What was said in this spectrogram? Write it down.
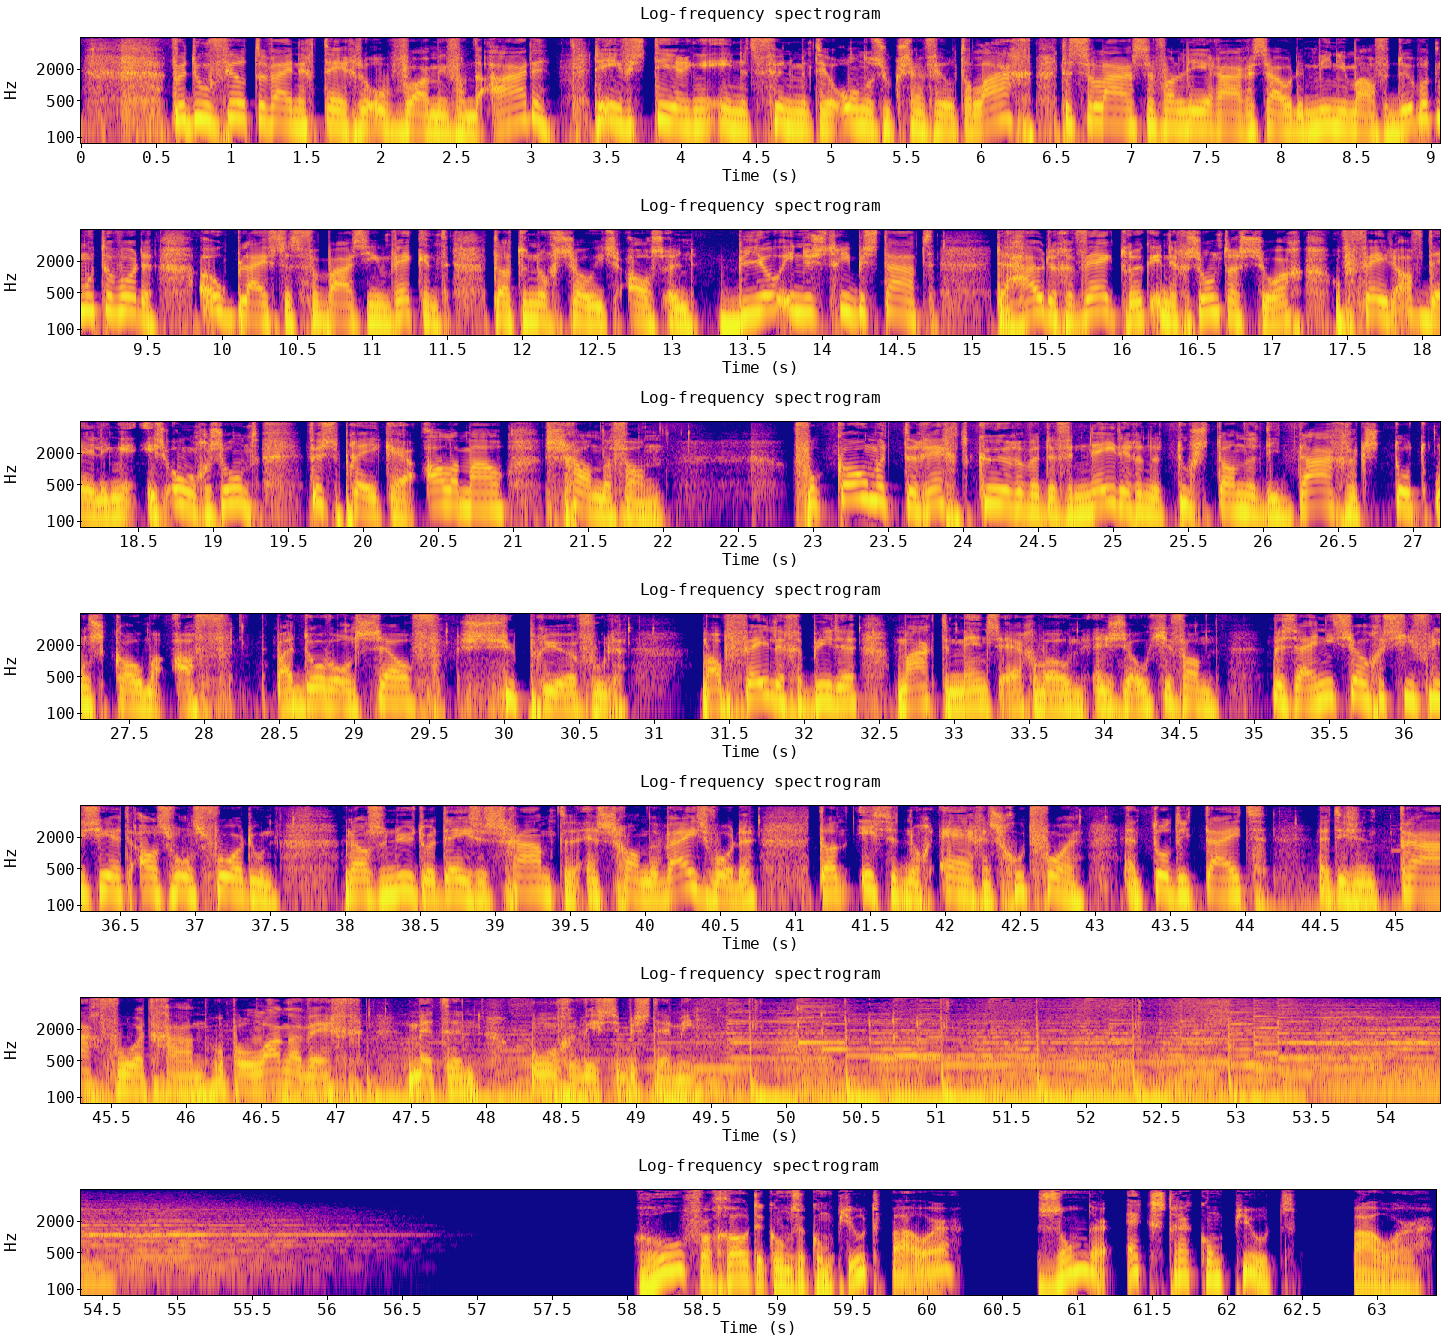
we doen veel te weinig tegen de opwarming van de aarde. De investeringen in het fundamenteel onderzoek zijn veel te laag. De salarissen van leraren zouden minimaal verdubbeld moeten worden. Ook blijft het verbazingwekkend dat er nog zoiets als een bio-industrie bestaat. De huidige werkdruk in de gezondheidszorg op vele afdelingen is ongezond. We spreken er allemaal schande van. Volkomen terecht keuren we de vernederende toestanden die dagelijks tot ons komen af, waardoor we onszelf superieur voelen. Maar op vele gebieden maakt de mens er gewoon een zootje van. We zijn niet zo geciviliseerd als we ons voordoen. En als we nu door deze schaamte en schande wijs worden, dan is het nog ergens goed voor. En tot die tijd, het is een traag voortgaan op een lange weg met een ongewisse bestemming. Hoe vergroot ik onze compute power zonder extra compute power?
